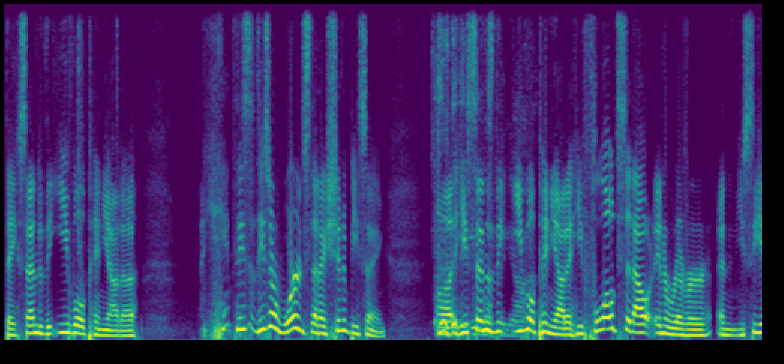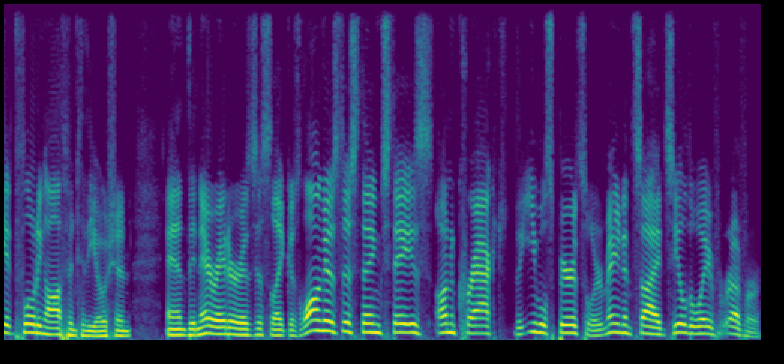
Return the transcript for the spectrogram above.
they send the evil pinata. I can't, these these are words that I shouldn't be saying. Uh, he sends the pinata. evil pinata. He floats it out in a river, and you see it floating off into the ocean. And the narrator is just like, as long as this thing stays uncracked, the evil spirits will remain inside, sealed away forever.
